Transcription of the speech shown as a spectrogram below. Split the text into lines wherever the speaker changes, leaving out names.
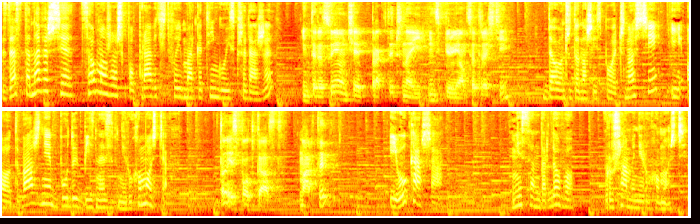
Zastanawiasz się, co możesz poprawić w Twoim marketingu i sprzedaży?
Interesują Cię praktyczne i inspirujące treści?
Dołącz do naszej społeczności i odważnie buduj biznes w nieruchomościach.
To jest podcast Marty
I Łukasza. Niestandardowo ruszamy nieruchomości.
